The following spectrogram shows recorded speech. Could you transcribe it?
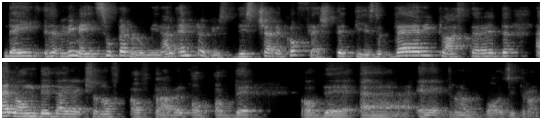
they remain superluminal and produce this Cherenkov flash that is very clustered along the direction of, of travel of, of the of the uh, electron or positron.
